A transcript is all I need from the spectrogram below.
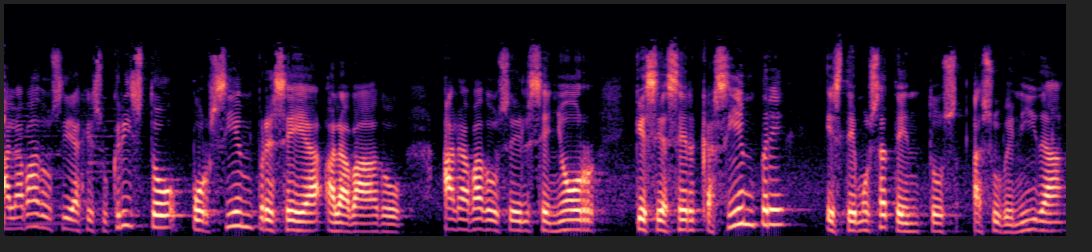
Alabado sea Jesucristo, por siempre sea alabado. Alabado sea el Señor que se acerca siempre. Estemos atentos a su venida.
